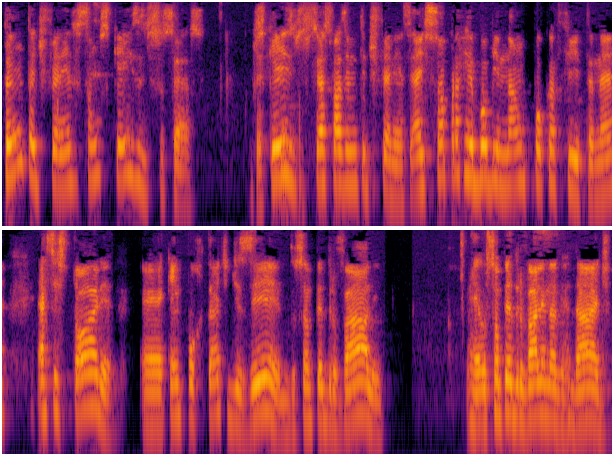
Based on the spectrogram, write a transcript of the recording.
tanta diferença são os cases de sucesso. Os cases de sucesso fazem muita diferença. Aí, só para rebobinar um pouco a fita, né? Essa história, é, que é importante dizer, do São Pedro Vale, é, o São Pedro Vale, na verdade,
